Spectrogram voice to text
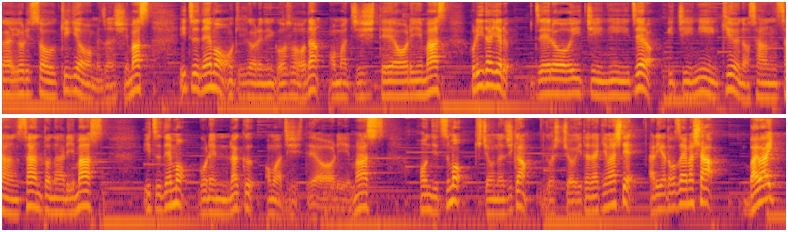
え寄り添う企業を目指します。いつでもお気軽にご相談お待ちしております。フリーダイヤル0120-129-333となります。いつでもご連絡お待ちしております。本日も貴重な時間ご視聴いただきましてありがとうございました。バイバイ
